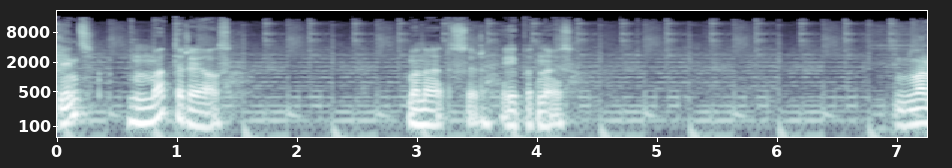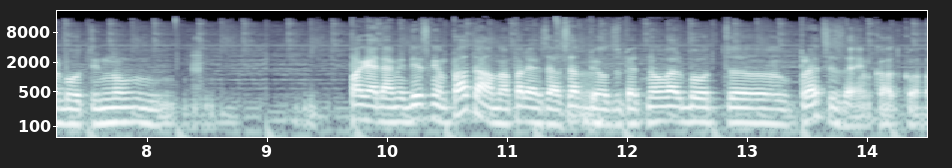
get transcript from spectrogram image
Gins, Materiāls. Monētas ir īpatnējs. varbūt nu, pagaidām ir diezgan tālu no pareizās atbildes, bet nu, varbūt uh, precizējam kaut ko.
